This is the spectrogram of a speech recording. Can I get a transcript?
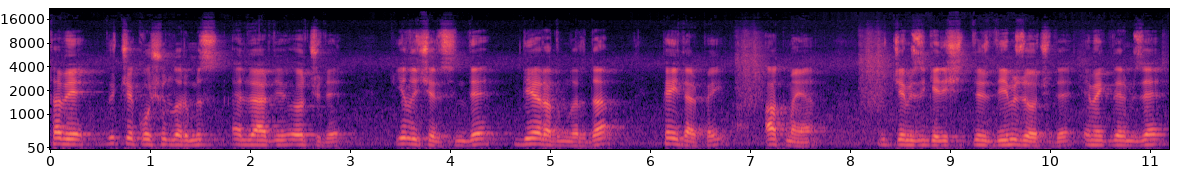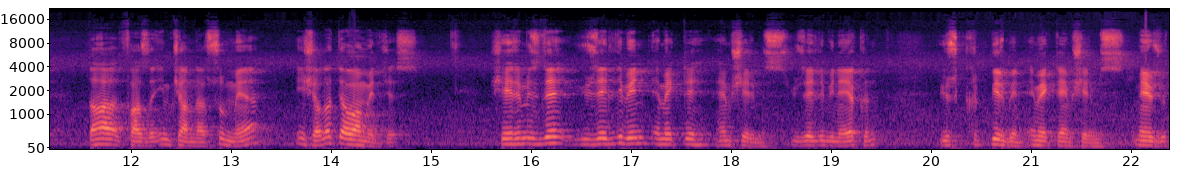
Tabi bütçe koşullarımız el verdiği ölçüde yıl içerisinde diğer adımları da peyderpey atmaya, bütçemizi geliştirdiğimiz ölçüde emeklilerimize daha fazla imkanlar sunmaya inşallah devam edeceğiz. Şehrimizde 150 bin emekli hemşerimiz, 150 bine yakın, 141 bin emekli hemşerimiz mevcut.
